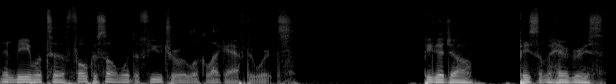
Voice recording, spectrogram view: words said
and be able to focus on what the future will look like afterwards. Be good, y'all. Peace. I'm a hair grease.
